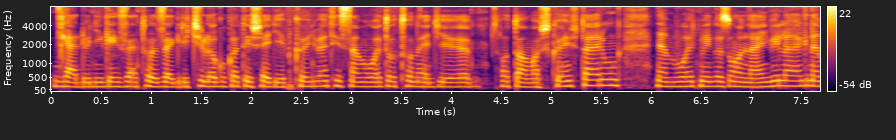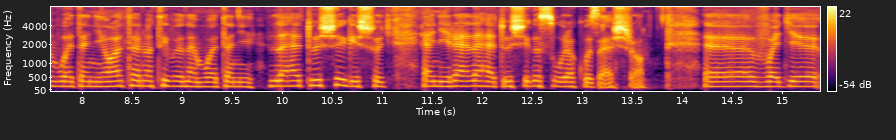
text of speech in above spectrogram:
Gárdonyi Gézától az egri csillagokat és egyéb könyvet, hiszen volt otthon egy hatalmas könyvtárunk, nem volt még az online világ, nem volt ennyi alternatíva, nem volt ennyi lehetőség, és hogy ennyire lehetőség a szórakozásra. Vagy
